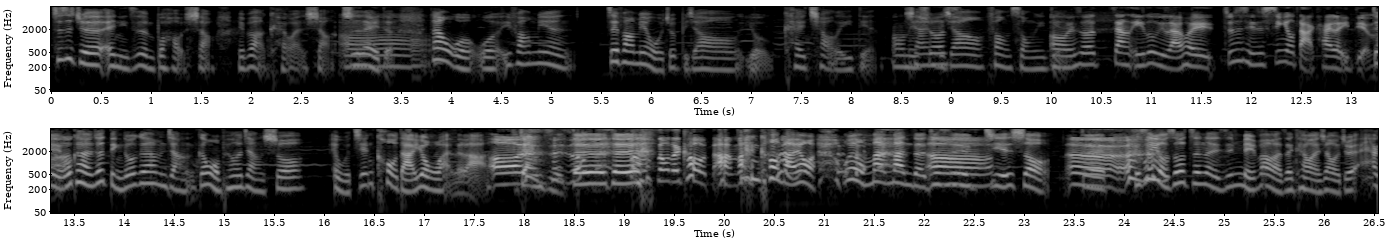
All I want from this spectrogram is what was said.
就是觉得哎、你这人不好笑，没办法开玩笑之类的。哦。但我我一方面这方面我就比较有开窍了一点，哦，你说比较放松一点。哦，你说这样一路以来会，就是其实心又打开了一点吗？对我可能就顶多跟他们讲，跟我朋友讲说，哎、我今天扣打用完了啦，哦这样子，你对说对对对放松的扣打嘛？扣打用完，我有慢慢的就是接受，嗯对。可是有时候真的已经没办法再开玩笑，我觉得哎，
